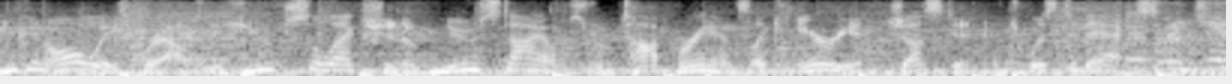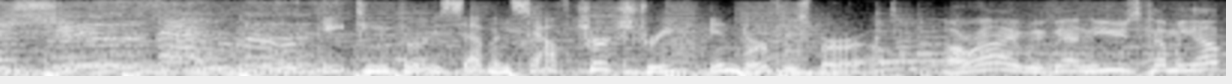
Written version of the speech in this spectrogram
You can always browse the huge selection of new styles from top brands like Ariat, Justin, and Twisted X. French's Shoes and Boots. 1837 South Church Street in Murfreesboro. All right, we've got news coming up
